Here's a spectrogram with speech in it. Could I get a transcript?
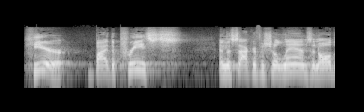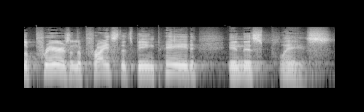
here by the priests and the sacrificial lambs and all the prayers and the price that's being paid in this place.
